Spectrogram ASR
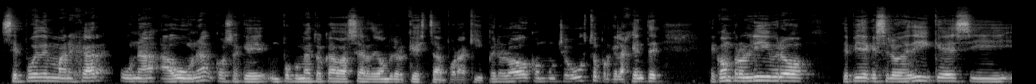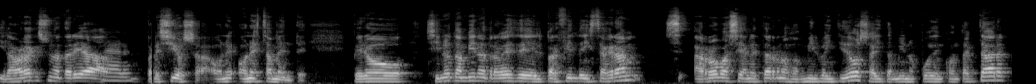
se pueden manejar una a una, cosa que un poco me ha tocado hacer de hombre orquesta por aquí, pero lo hago con mucho gusto porque la gente te compra un libro, te pide que se lo dediques y, la verdad que es una tarea preciosa, honestamente. Pero si no, también a través del perfil de Instagram, arroba sean eternos 2022, ahí también nos pueden contactar.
